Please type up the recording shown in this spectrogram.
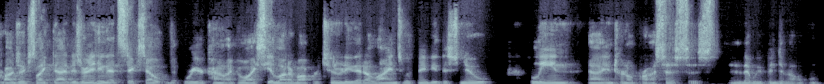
projects like that. Is there anything that sticks out where you're kind of like, oh, I see a lot of opportunity that aligns with maybe this new lean uh, internal processes that we've been developing?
